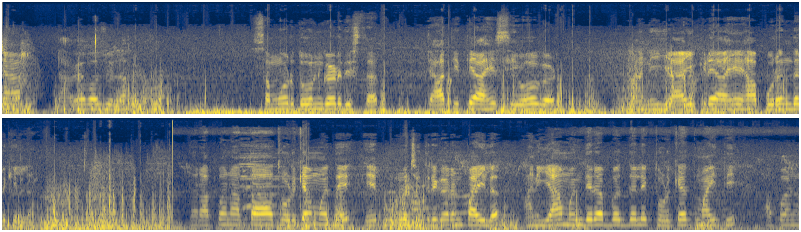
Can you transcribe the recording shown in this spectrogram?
मंदिराच्या डाव्या बाजूला समोर दोन गड दिसतात. त्यात इथे आहे सिंहगड आणि या इकडे आहे हा पुरंदर किल्ला. तर आपण आता थोडक्यामध्ये हे पूर्ण चित्रीकरण पाहिलं आणि या मंदिराबद्दल एक थोडक्यात माहिती आपण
